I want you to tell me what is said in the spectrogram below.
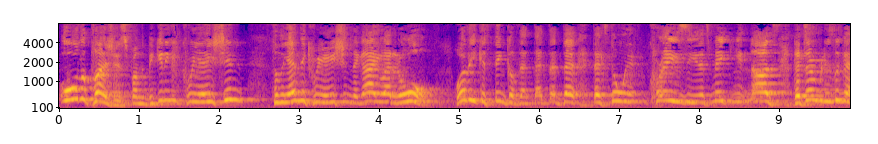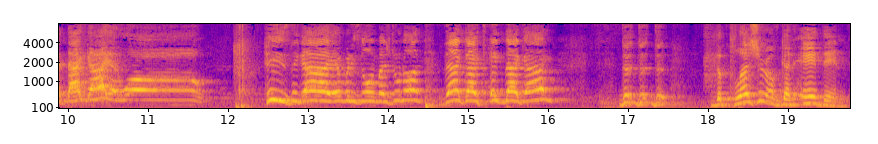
all the pleasures, from the beginning of creation to the end of creation, the guy who had it all. Whoever you could think of that, that, that, that that's doing it crazy, that's making it nuts, that's everybody's looking at that guy and whoa! He's the guy, everybody's going Majnun on. That guy, take that guy. The, the, the, the pleasure of Gan Eden,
